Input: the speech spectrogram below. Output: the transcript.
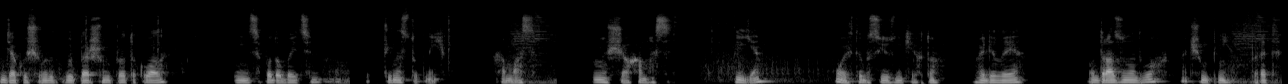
Дякую, що ви, ви першими проатакували. Мені це подобається. Ти наступний. Хамас. Ну що, Хамас? І Є. Ой, в тебе союзники хто? Галілея. Одразу на двох? А чому б ні? Вперед.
